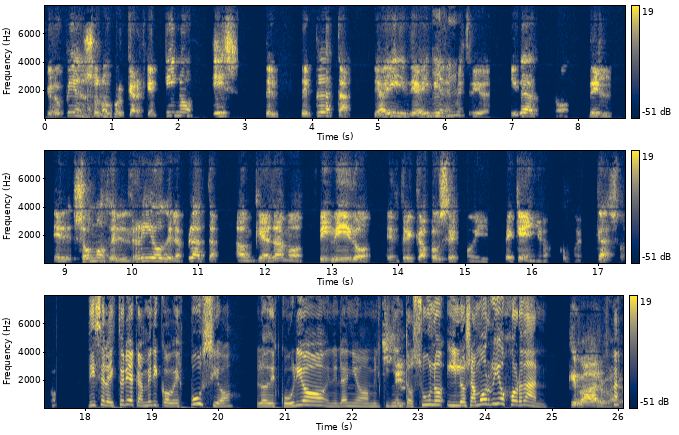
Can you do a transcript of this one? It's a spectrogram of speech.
que lo pienso, ¿no? Porque argentino es del, de plata, de ahí, de ahí viene nuestra identidad, ¿no? Del, el- somos del río de la Plata, aunque hayamos vivido entre cauces muy pequeños, como en mi caso, ¿no? Dice la historia que Américo Vespucio lo descubrió en el año 1501 y lo llamó Río Jordán. ¡Qué bárbaro!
